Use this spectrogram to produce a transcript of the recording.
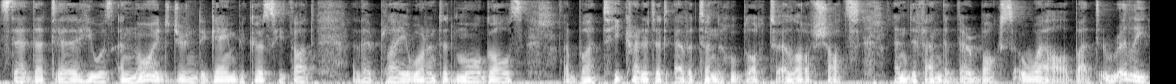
said that he was annoyed during the game because he thought their play warranted more goals, but he credited Everton, who blocked a lot of shots and defended their box well. But really,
